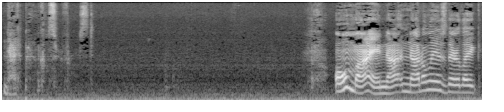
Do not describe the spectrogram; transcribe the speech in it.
Knight of Pentacles reversed. My! Not not only is there like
